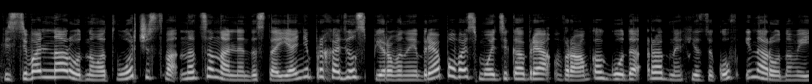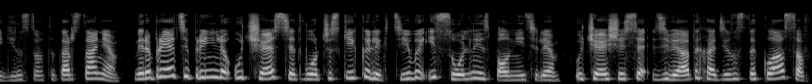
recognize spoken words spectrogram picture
Фестиваль народного творчества «Национальное достояние» проходил с 1 ноября по 8 декабря в рамках Года родных языков и народного единства в Татарстане. В мероприятии приняли участие творческие коллективы и сольные исполнители, учащиеся 9-11 классов,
